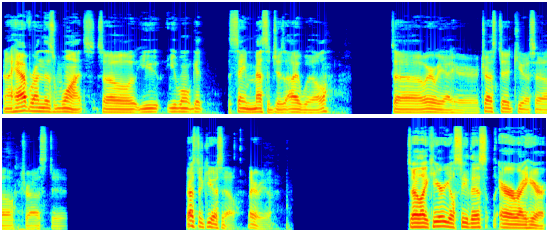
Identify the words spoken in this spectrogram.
And I have run this once, so you you won't get the same messages I will. So where are we at here? TrustedQSL, trusted, trusted QSL. There we go. So like here, you'll see this error right here.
